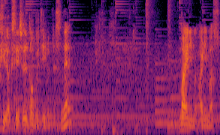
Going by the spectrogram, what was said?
旧約聖書で述べているんですね。前にもあります。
